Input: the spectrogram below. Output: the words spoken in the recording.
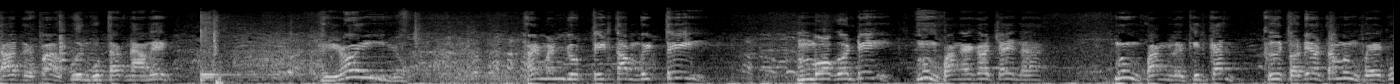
ตาแต่ป้าคืนกูตักน้ำเองเฮ้ยให้มันหยุดติดตามวิธีมึง บอกกันดิมึงฟังไอ้ก็ใช่นะ มึงฟังเลยคิดกัน คือต่อเดียวถ้ามึงเฟกู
